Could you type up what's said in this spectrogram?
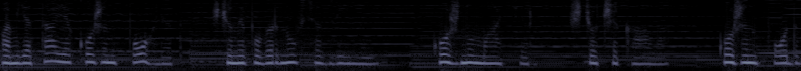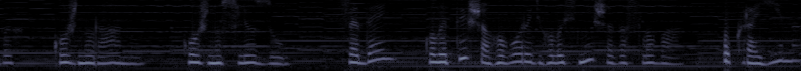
пам'ятає кожен погляд, що не повернувся з війни, кожну матір, що чекала, кожен подвиг, кожну рану, кожну сльозу. Це день, коли тиша говорить голосніше за слова. Україна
